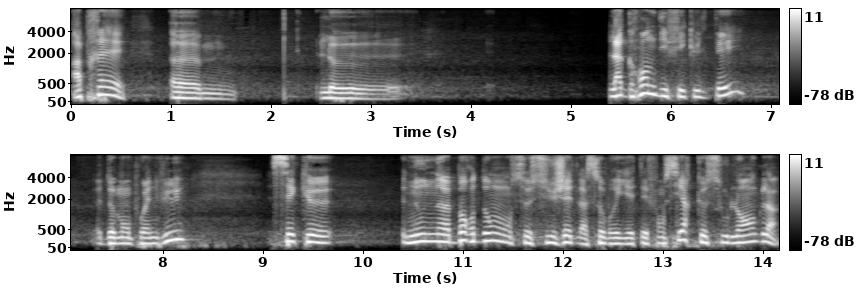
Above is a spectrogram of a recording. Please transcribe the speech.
Après, euh, le, la grande difficulté, de mon point de vue, c'est que nous n'abordons ce sujet de la sobriété foncière que sous l'angle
